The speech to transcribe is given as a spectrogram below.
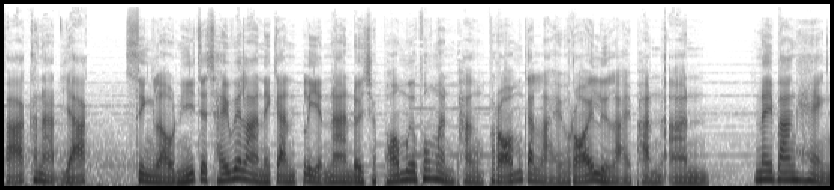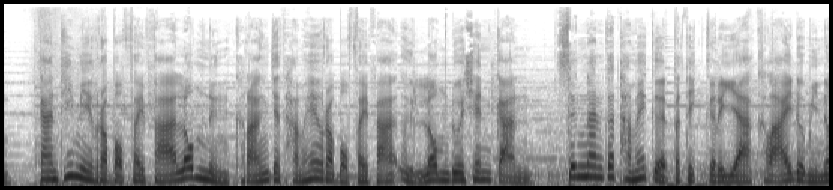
ฟ้าขนาดยักษ์ สิ่งเหล่านี้จะใช้เวลาในการเปลี่ยนนานโดยเฉพาะเมื่อพวกมันพังพร้อมกันหลายร้อยหรือหลายพันอัน ในบางแห่งการที่มีระบบไฟฟ้าล่มหนึ่งครั้งจะทำให้ระบบไฟฟ้าอื่นล่มด้วยเช่นกัน ซึ่งนั่นก็ทำให้เกิดปฏิกิริยาคล้ายโดมิโน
